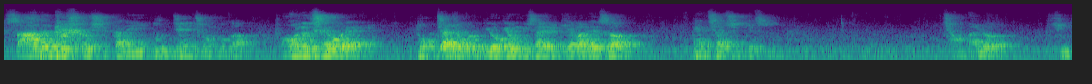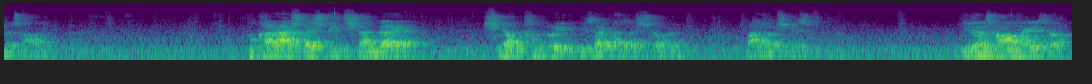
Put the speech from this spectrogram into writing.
사드 배수도 싫다는 이 문재인 정부가 어느 세월에 독자적으로 요격 미사일을 개발해서 배치할 수 있겠습니까? 정말로 힘든 상황입니다. 북한은 아시다시피 지난달에 신형 탄도의 미사일 발사 실험을 완성시켰습니다. 이런 상황 하에서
